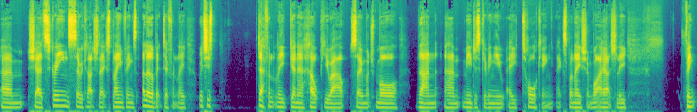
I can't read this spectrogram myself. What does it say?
um, shared screens so we could actually explain things a little bit differently, which is definitely going to help you out so much more than um, me just giving you a talking explanation. What I actually think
